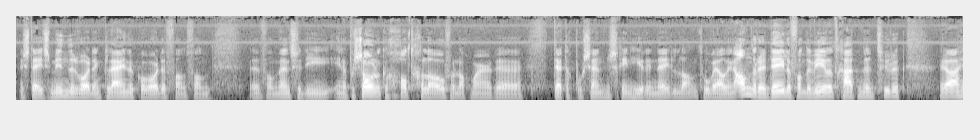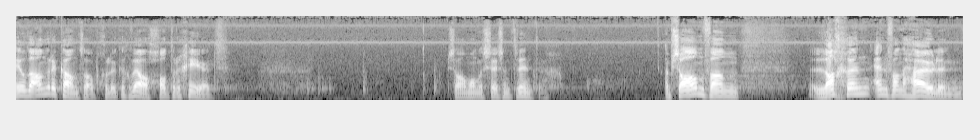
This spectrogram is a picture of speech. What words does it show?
een, steeds minder worden en kleiner worden van, van van mensen die in een persoonlijke God geloven, nog maar 30% eh, misschien hier in Nederland. Hoewel in andere delen van de wereld gaat het natuurlijk ja, heel de andere kant op. Gelukkig wel, God regeert. Psalm 126. Een psalm van lachen en van huilen.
